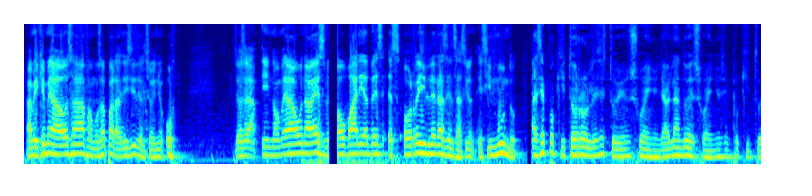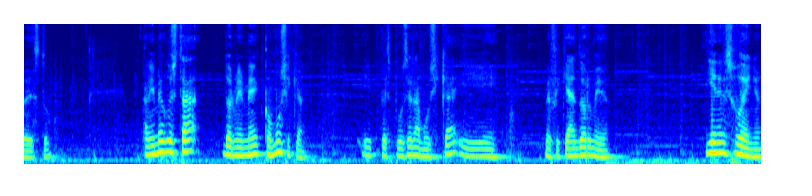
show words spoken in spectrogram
A mí que me ha dado esa famosa parálisis del sueño. uf. O sea, y no me dado una vez, me dado varias veces. Es horrible la sensación, es inmundo. Hace poquito, Robles, estuve en un sueño, ya hablando de sueños un poquito de esto. A mí me gusta dormirme con música. Y pues puse la música y me fui quedando dormido. Y en el sueño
